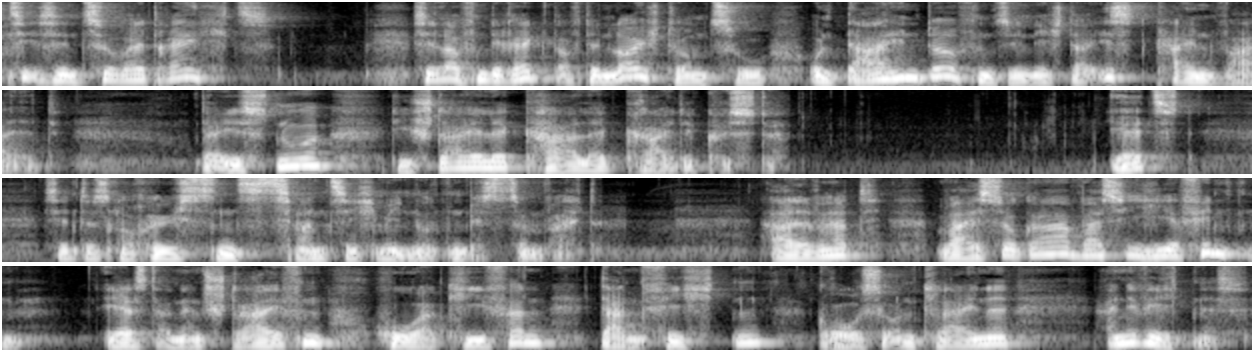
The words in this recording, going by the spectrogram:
Sie sind zu weit rechts. Sie laufen direkt auf den Leuchtturm zu, und dahin dürfen sie nicht, da ist kein Wald. Da ist nur die steile, kahle Kreideküste. Jetzt sind es noch höchstens 20 Minuten bis zum Wald. Albert weiß sogar, was sie hier finden. Erst einen Streifen hoher Kiefern, dann Fichten, große und kleine, eine Wildnis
